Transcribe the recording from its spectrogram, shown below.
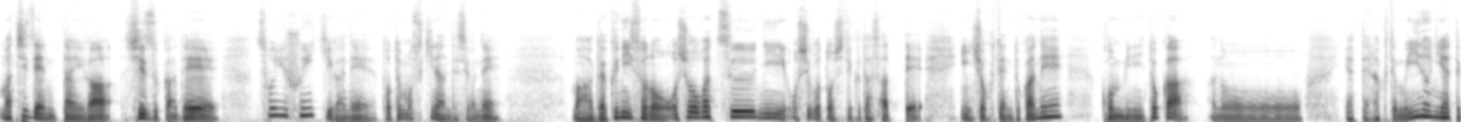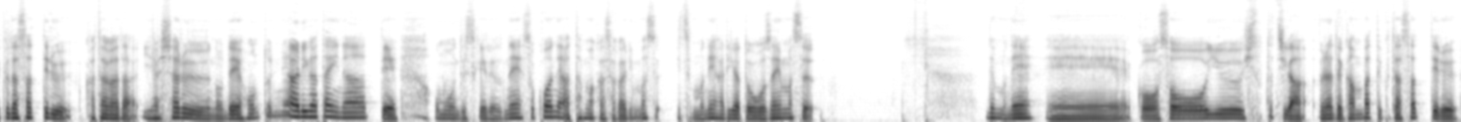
街全体が静かで、そういう雰囲気がね、とても好きなんですよね。まあ逆にそのお正月にお仕事してくださって、飲食店とかね、コンビニとか、あのーやってなくてもいいのにやってくださってる方々いらっしゃるので、本当にね、ありがたいなって思うんですけれどね、そこはね、頭が下がります。いつもね、ありがとうございます。でもね、えー、こう、そういう人たちが裏で頑張ってくださってる、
